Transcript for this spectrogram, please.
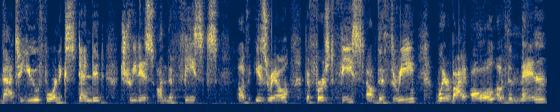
that to you for an extended treatise on the feasts of Israel, the first feast of the three, whereby all of the men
